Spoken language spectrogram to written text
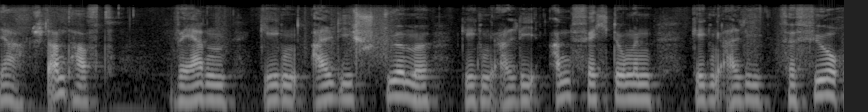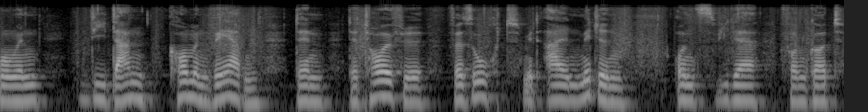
ja, standhaft werden gegen all die Stürme, gegen all die Anfechtungen, gegen all die Verführungen, die dann kommen werden. Denn der Teufel versucht mit allen Mitteln, uns wieder von Gott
